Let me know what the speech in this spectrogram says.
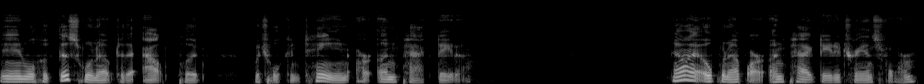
And we'll hook this one up to the output which will contain our unpacked data. Now I open up our unpacked data transform.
